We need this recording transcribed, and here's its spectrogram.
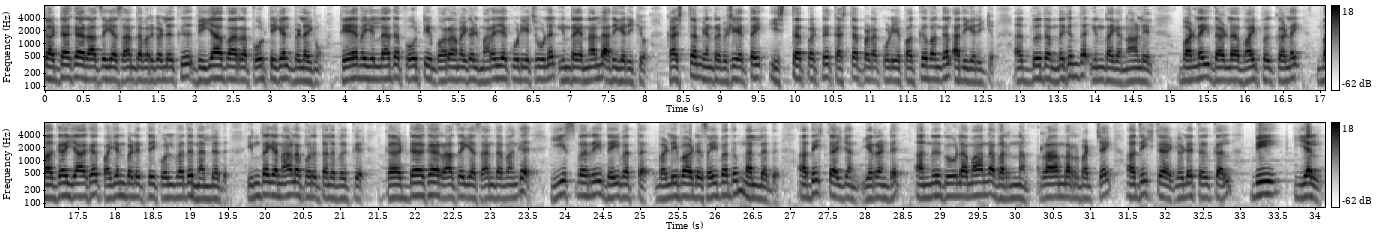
கடக ராசியை சார்ந்தவர்களுக்கு வியாபார போட்டிகள் விளையும். தேவையில்லாத போட்டி பொறாமைகள் மறையக்கூடிய சூழல் இன்றைய நாளில் அதிகரிக்கும். கஷ்டம் என்ற விஷயத்தை இஷ்டப்பட்டு கஷ்டப்படக்கூடிய பக்குவங்கள் அதிகரிக்கும். அற்புதம் மிகுந்த இன்றைய நாளில் வலைதள வாய்ப்புகளை வகையாக பயன்படுத்தி கொள்வது நல்லது. இன்றைய நாளை பொறுத்தளவுக்கு கடக ராசியை சார்ந்தவங்க ஈஸ்வரி தெய்வத்தை வழிபாடு செய்வதும் நல்லது. அதிர்ஷ்ட எண் இரண்டு அனுகூலமான வர்ணம். ராமர் பட்சை அதிர்ஷ்ட எழுத்துக்கள் வி எல்.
